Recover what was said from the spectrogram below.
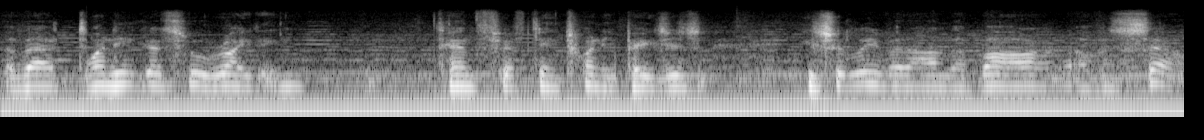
that when he gets through writing 10, 15, 20 pages, he should leave it on the bar of his cell.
